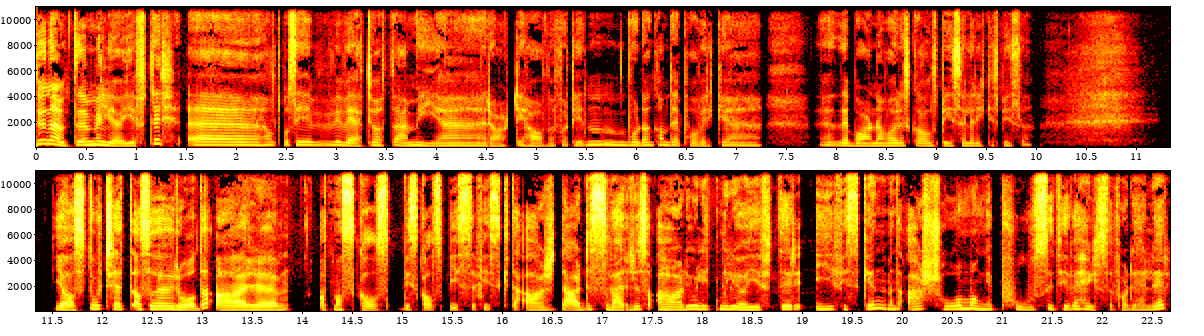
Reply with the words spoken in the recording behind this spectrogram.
Du nevnte miljøgifter. Eh, holdt på å si, vi vet jo at det er mye rart i havet for tiden. Hvordan kan det påvirke eh, det barna våre skal spise eller ikke spise? Ja, stort sett. Altså, rådet er eh, at skal, vi skal spise fisk. Det er, det er, Dessverre så er det jo litt miljøgifter i fisken, men det er så mange positive helsefordeler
